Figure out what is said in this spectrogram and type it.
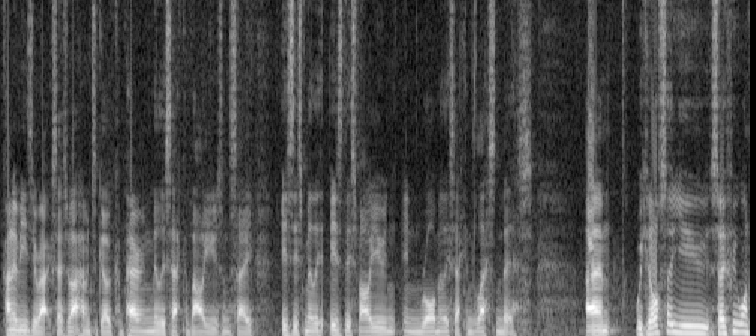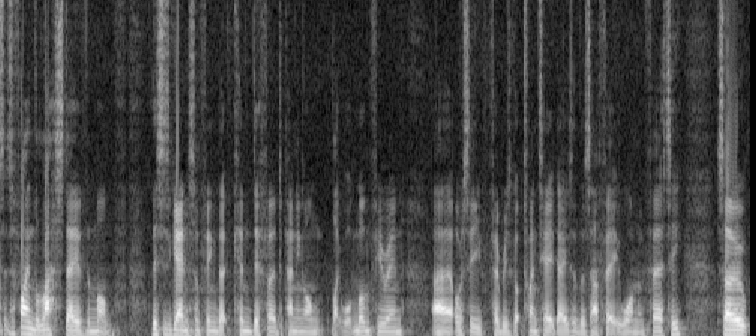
kind of easier access without having to go comparing millisecond values and say, is this, milli- is this value in, in raw milliseconds less than this? Um, we could also use, so if we wanted to find the last day of the month, this is again something that can differ depending on like what month you're in. Uh, obviously, February's got 28 days, others have 31 and 30. So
